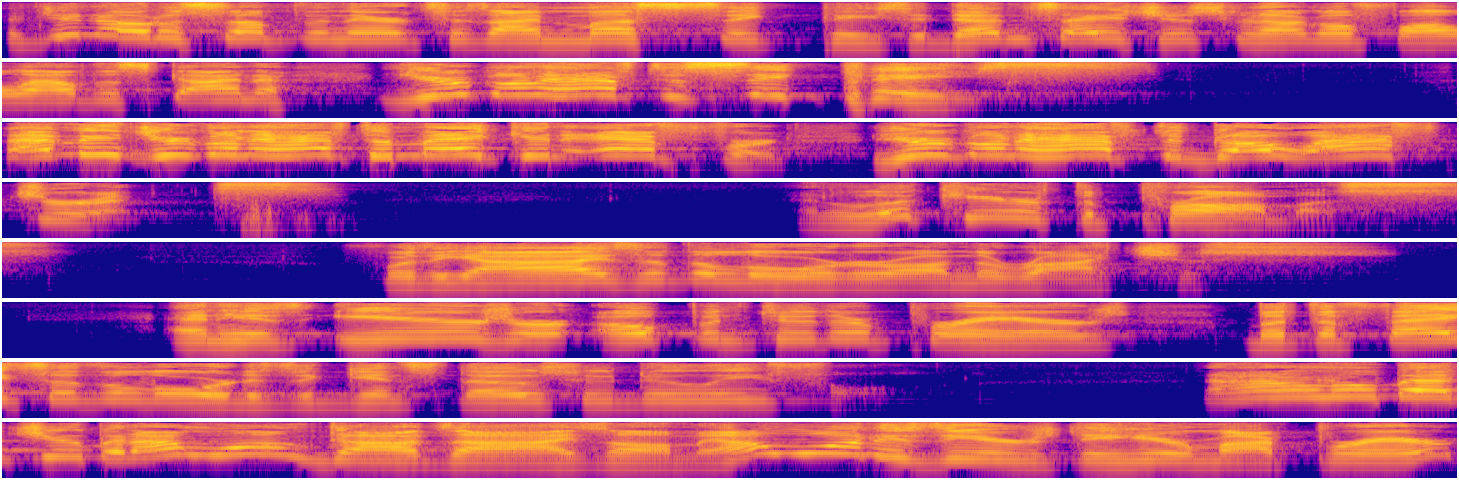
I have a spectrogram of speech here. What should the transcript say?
Did you notice something there? It says, I must seek peace. It doesn't say it's just not going to fall out of the sky. Now, you're going to have to seek peace. That means you're going to have to make an effort. You're going to have to go after it. And look here at the promise. For the eyes of the Lord are on the righteous, and his ears are open to their prayers, but the face of the Lord is against those who do evil. Now, I don't know about you, but I want God's eyes on me. I want his ears to hear my prayer.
